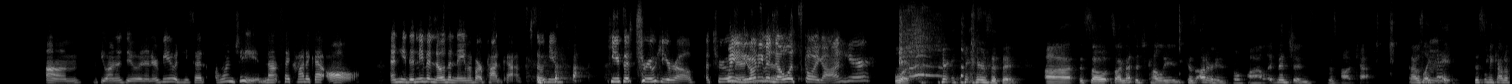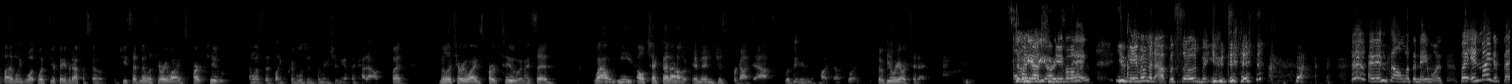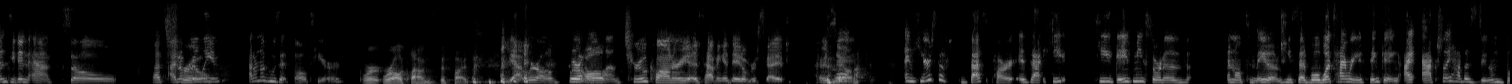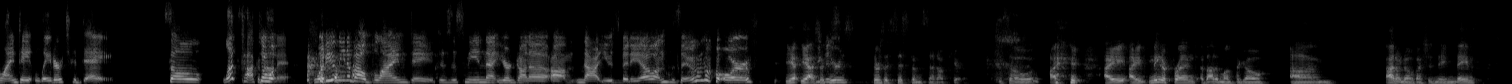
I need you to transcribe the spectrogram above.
um, do you want to do an interview? And he said, OMG, not psychotic at all. And he didn't even know the name of our podcast. So he's he's a true hero, a true Wait, you don't even hero. know what's going on here? Look, here, here's the thing. Uh, so so I messaged Colleen because on her Hinge profile it mentions this podcast, and I was like, Mhm. hey, this will be kind of fun. Like, what what's your favorite episode? And she said Military Wives Part Two, unless that's like privileged information we have to cut out. But Military Wives Part Two, and I said, wow, neat. I'll check that out, and then just forgot to ask what the name of the podcast was. So here we are today. So oh my gosh, you gave today. him you gave him an episode, but you did. I didn't tell him what the name was. But in my defense, he didn't ask. So That's I don't true. really I don't know who's at fault here. We're we're all clowns. It's fine. Yeah, we're all We're all clowns. true clownery is having a date over Skype or Zoom. And here's the f- best part is that he he gave me sort of an ultimatum. He said, "Well, what time are you thinking? I actually have a Zoom blind date later today." So, let's talk So about what- it. what do you mean about blind date? Does this mean that you're gonna um not use video on the Zoom or Yeah, yeah. So just- here's there's a system set up here. So I I I made a friend about a month ago. Um, I don't know if I should name names.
